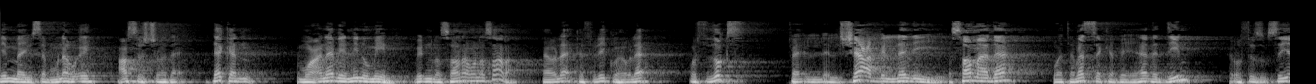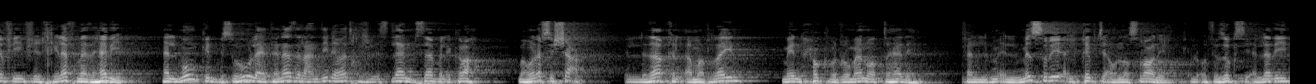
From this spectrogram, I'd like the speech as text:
مما يسمونه إيه؟ عصر الشهداء. ده كان معاناة بين مين ومين؟ بين النصارى ونصارى. هؤلاء كاثوليك وهؤلاء أرثوذكس. فالشعب الذي صمد وتمسك بهذا الدين الأرثوذكسية في في خلاف مذهبي. هل ممكن بسهولة يتنازل عن دينه ويدخل في الإسلام بسبب الإكراه؟ ما هو نفس الشعب. اللي ذاق الأمرين من حكم الرومان واضطهادهم. فالمصري القبطي أو النصراني الأرثوذكسي الذي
